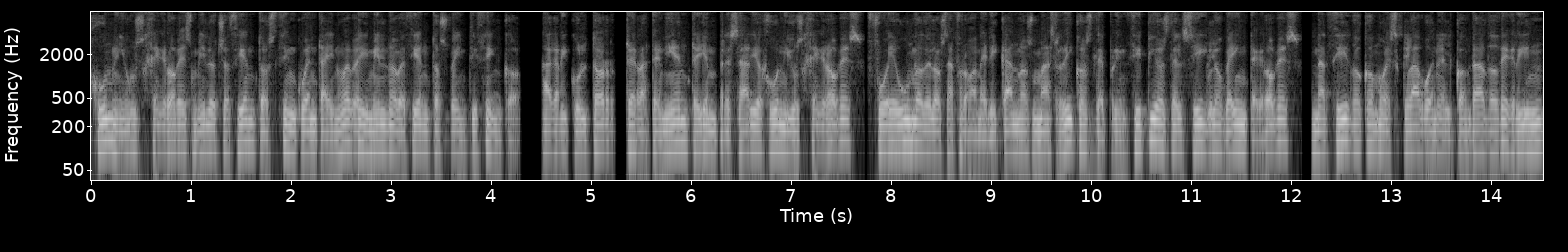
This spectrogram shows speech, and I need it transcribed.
Junius G. Groves 1859 y 1925. Agricultor, terrateniente y empresario Junius G. Groves fue uno de los afroamericanos más ricos de principios del siglo XX. Groves, nacido como esclavo en el condado de Greene,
